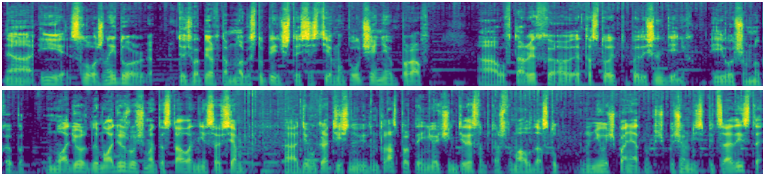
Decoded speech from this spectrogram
э, и сложно, и дорого. То есть, во-первых, там многоступенчатая система получения прав, а во-вторых, это стоит приличных денег. И, в общем, ну, как бы у молодежи, для молодежи, в общем, это стало не совсем демократичным видом транспорта и не очень интересно, потому что мало доступно. Ну, не очень понятно, почему здесь специалисты,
